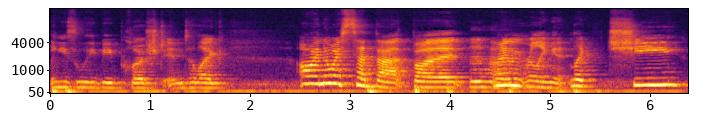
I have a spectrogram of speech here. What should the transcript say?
easily be pushed into like, oh, I know I said that, but Mhm. I didn't really mean it. Like she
